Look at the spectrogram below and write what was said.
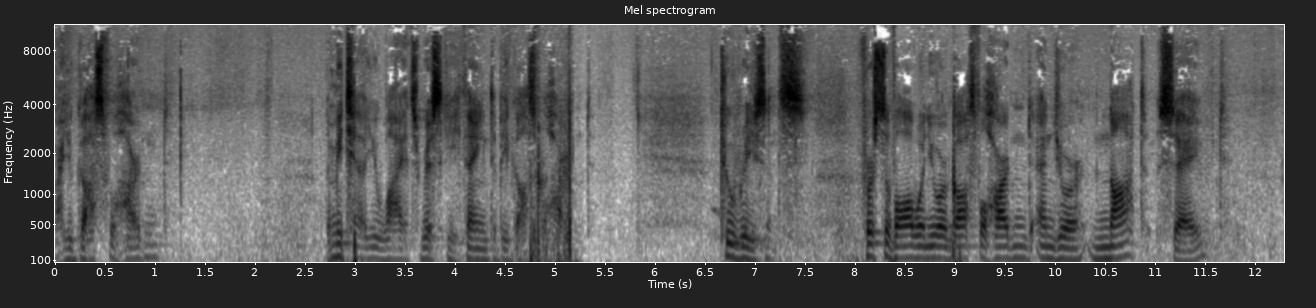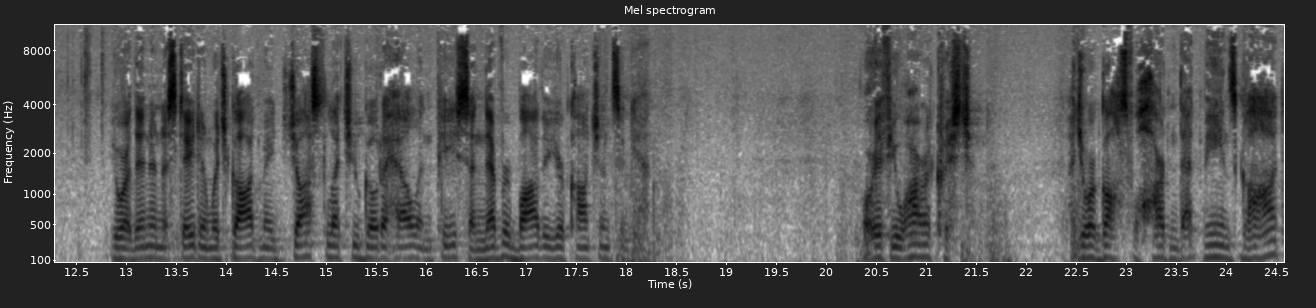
Are you gospel hardened? Let me tell you why it's a risky thing to be gospel hardened. Two reasons. First of all, when you are gospel hardened and you're not saved, you are then in a state in which God may just let you go to hell in peace and never bother your conscience again. Or if you are a Christian, and you are gospel hardened, that means God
